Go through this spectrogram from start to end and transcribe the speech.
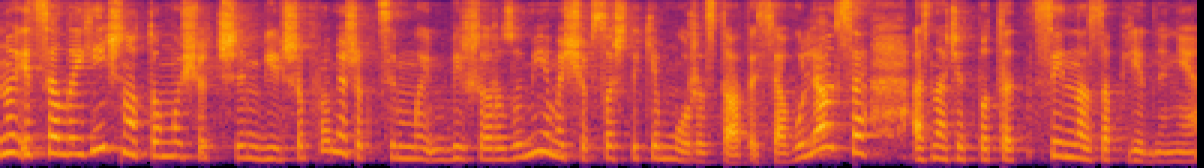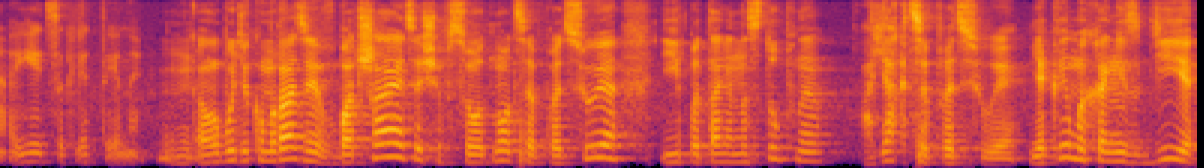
Ну і це логічно, тому що чим більше проміжок, цим ми більше розуміємо, що все ж таки може статися овуляція, а значить потенційне запліднення яйцеклітини. Але в будь-якому разі вбачається, що все одно це працює. І питання наступне: а як це працює? Який механізм дії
